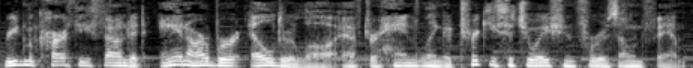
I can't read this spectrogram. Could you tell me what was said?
Reed McCarthy founded Ann Arbor Elder Law after handling a tricky situation for his own family.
